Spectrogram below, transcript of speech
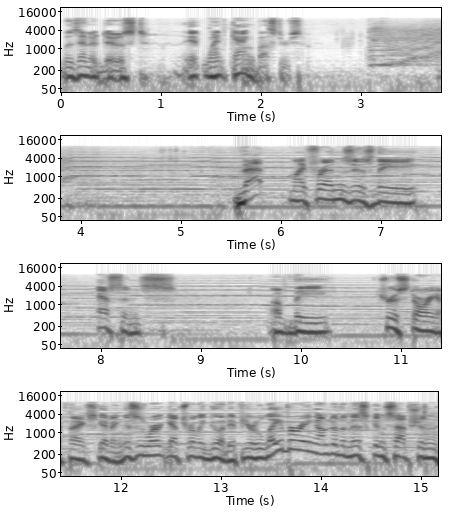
was introduced, it went gangbusters. That, my friends, is the essence of the true story of Thanksgiving. This is where it gets really good. If you're laboring under the misconception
